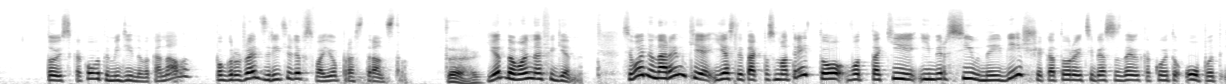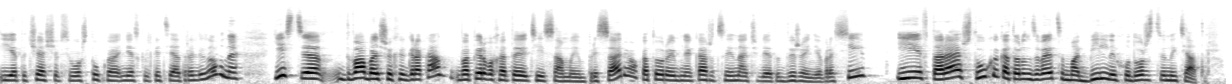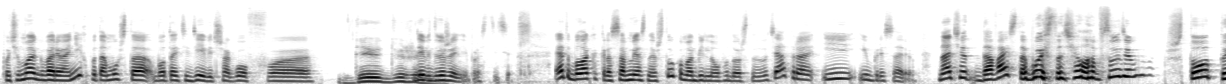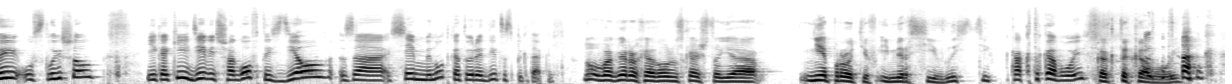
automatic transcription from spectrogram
то есть какого-то медийного канала, погружать зрителя в свое пространство. Так. И это довольно офигенно. Сегодня на рынке, если так посмотреть, то вот такие иммерсивные вещи, которые тебе создают какой-то опыт, и это чаще всего штука несколько театрализованная, есть э, два больших игрока. Во-первых, это те самые импресарио, которые, мне кажется, и начали это движение в России. И вторая штука, которая называется мобильный художественный театр. Почему я говорю о них? Потому что вот эти девять шагов э, Девять движений. Девять движений, простите. Это была как раз совместная штука мобильного художественного театра и импресарио. Значит, давай с тобой сначала обсудим, что ты услышал и какие девять шагов ты сделал за семь минут, которые длится спектакль. Ну, во-первых, я должен сказать, что я не против иммерсивности Как таковой. как таковой. Так.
